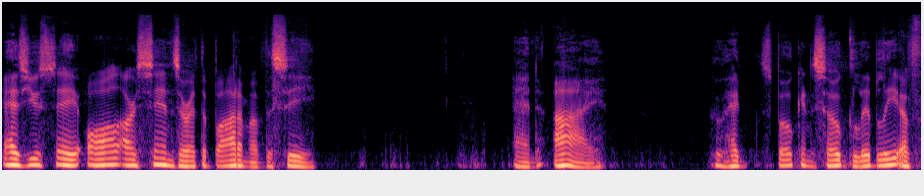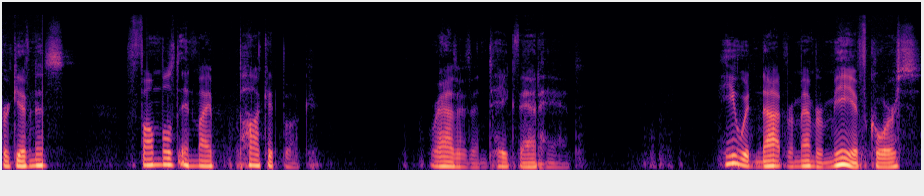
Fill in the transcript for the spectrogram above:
as you say, all our sins are at the bottom of the sea. And I, who had spoken so glibly of forgiveness, fumbled in my pocketbook rather than take that hand. He would not remember me, of course.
